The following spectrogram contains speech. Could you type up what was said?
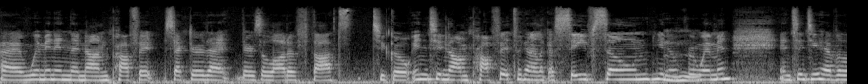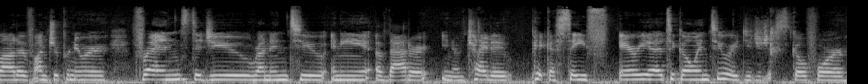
uh, women in the nonprofit sector that there's a lot of thoughts to go into nonprofits, kind of like a safe zone, you know, mm-hmm. for women. And since you have a lot of entrepreneur friends, did you run into any of that, or you know, try to pick a safe area to go into, or did you just go for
